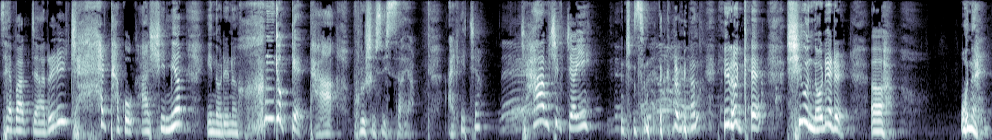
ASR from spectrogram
세 박자를 잘 타고 가시면 이 노래는 흥겹게 다 부르실 수 있어요. 알겠죠? 참 쉽죠? 이? 좋습니다. 그러면 이렇게 쉬운 노래를 어, 오늘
